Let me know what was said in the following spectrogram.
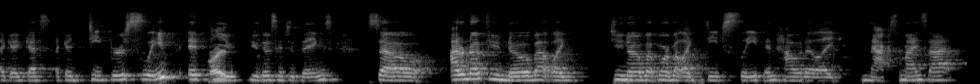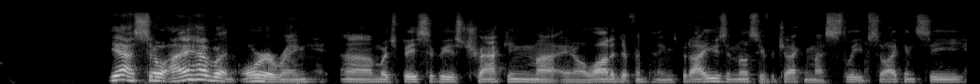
like I guess like a deeper sleep if right. you do those types of things. So I don't know if you know about like do you know about more about like deep sleep and how to like maximize that? Yeah, so I have an Oura ring, um, which basically is tracking my, you know, a lot of different things, but I use it mostly for tracking my sleep. So I can see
